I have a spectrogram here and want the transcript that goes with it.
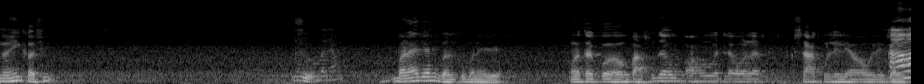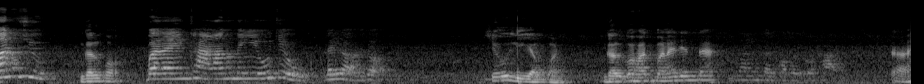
નહીં કશું શું? બનાવો દે ને ગલતું બનાવી દે અત્યારે કોઈ પાછું જવું પાછું એટલે ઓલા શાક ઓલી લેવા ઓલી ખાવાનું શું ગલકો બનાવીને ખાવાનું નહીં એવું કેવું લઈ આવો તો કેવું લઈ આવું પણ ગલકો હાથ બનાવી દે ને તા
